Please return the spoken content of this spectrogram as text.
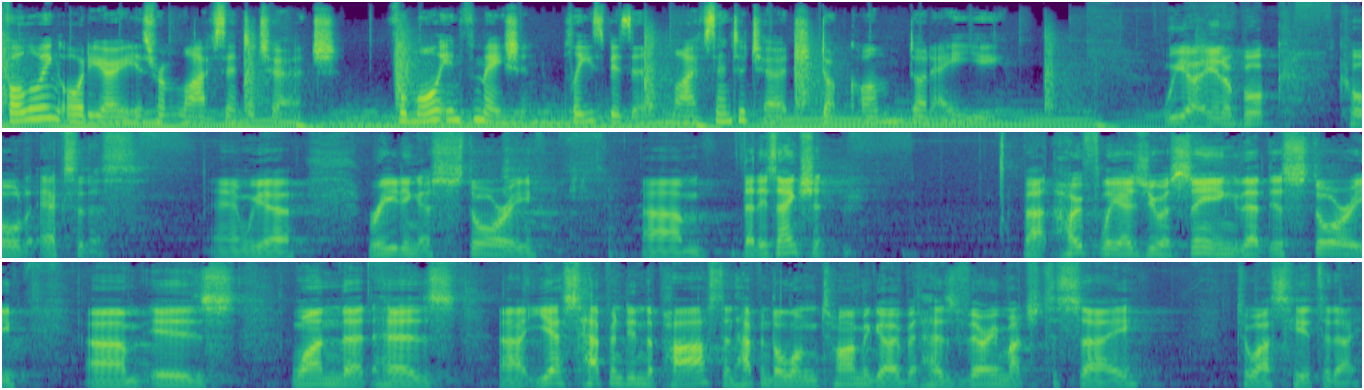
following audio is from Life Centre Church. For more information, please visit lifecentrechurch.com.au. We are in a book called Exodus, and we are reading a story um, that is ancient. But hopefully, as you are seeing, that this story um, is one that has, uh, yes, happened in the past and happened a long time ago, but has very much to say to us here today.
